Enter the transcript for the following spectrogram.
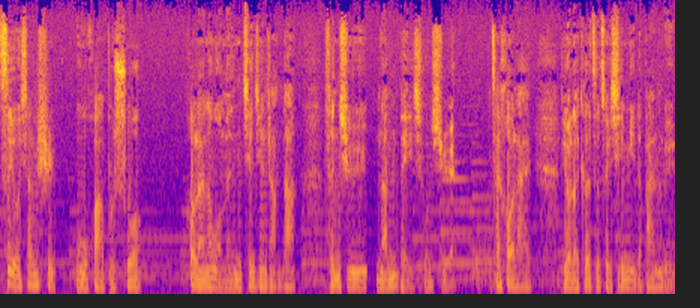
自由相视，无话不说。后来呢，我们渐渐长大，分居南北求学，再后来，有了各自最亲密的伴侣。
